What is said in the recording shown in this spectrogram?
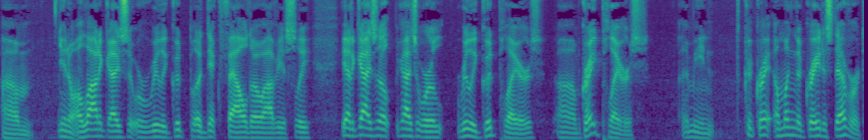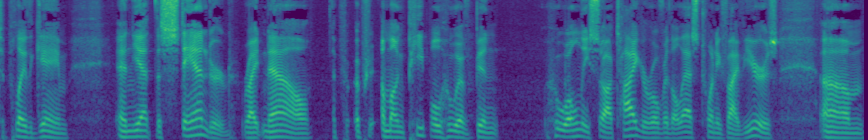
Um, you know, a lot of guys that were really good. Uh, Nick Faldo, obviously. Yeah, the guys uh, guys that were really good players, um, great players. I mean, great among the greatest ever to play the game, and yet the standard right now among people who have been who only saw Tiger over the last twenty five years. Um,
